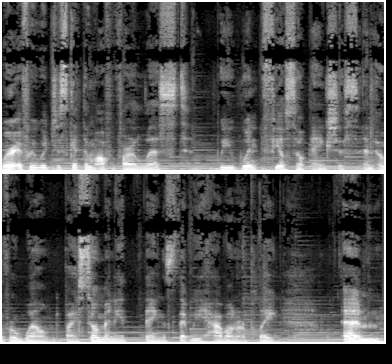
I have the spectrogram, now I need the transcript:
where if we would just get them off of our list, we wouldn't feel so anxious and overwhelmed by so many things that we have on our plate. And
